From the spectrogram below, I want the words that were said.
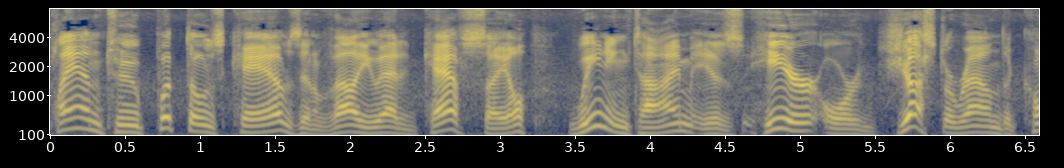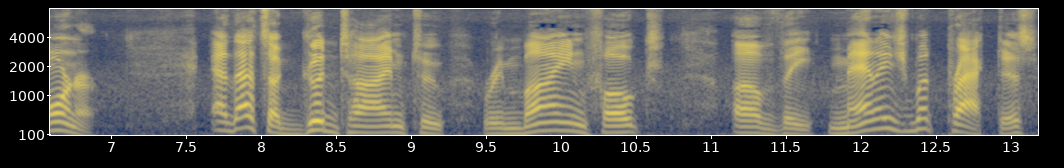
plan to put those calves in a value-added calf sale weaning time is here or just around the corner. And that's a good time to remind folks of the management practice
